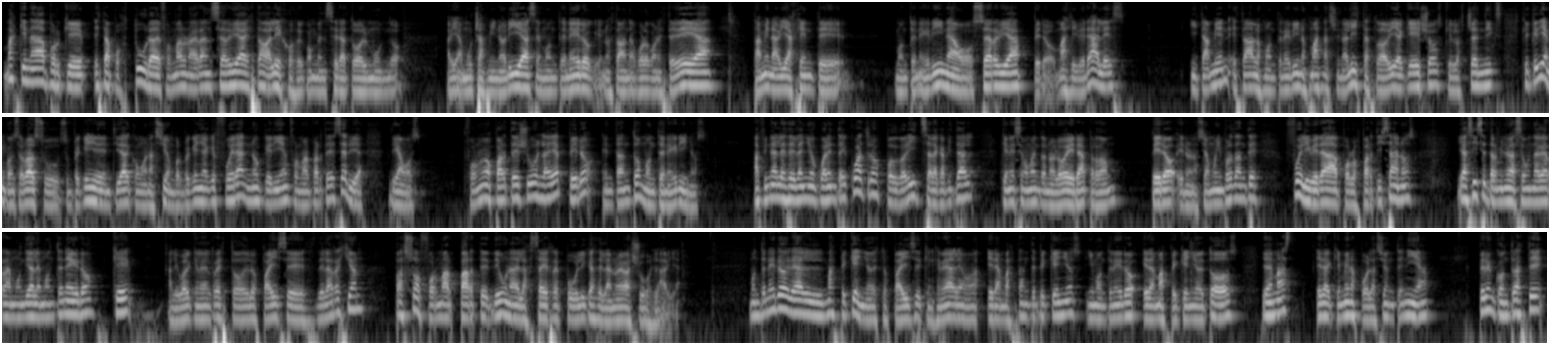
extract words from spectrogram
más que nada porque esta postura de formar una gran Serbia estaba lejos de convencer a todo el mundo. Había muchas minorías en Montenegro que no estaban de acuerdo con esta idea. También había gente montenegrina o serbia, pero más liberales. Y también estaban los montenegrinos más nacionalistas todavía que ellos, que los chetniks, que querían conservar su, su, pequeña identidad como nación, por pequeña que fuera, no querían formar parte de Serbia. Digamos, formemos parte de Yugoslavia, pero en tanto montenegrinos. A finales del año 44, Podgorica, la capital, que en ese momento no lo era, perdón, pero era una ciudad muy importante, fue liberada por los partisanos y así se terminó la Segunda Guerra Mundial en Montenegro, que, al igual que en el resto de los países de la región, pasó a formar parte de una de las seis repúblicas de la nueva Yugoslavia. Montenegro era el más pequeño de estos países, que en general eran bastante pequeños, y Montenegro era el más pequeño de todos, y además era el que menos población tenía, pero en contraste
